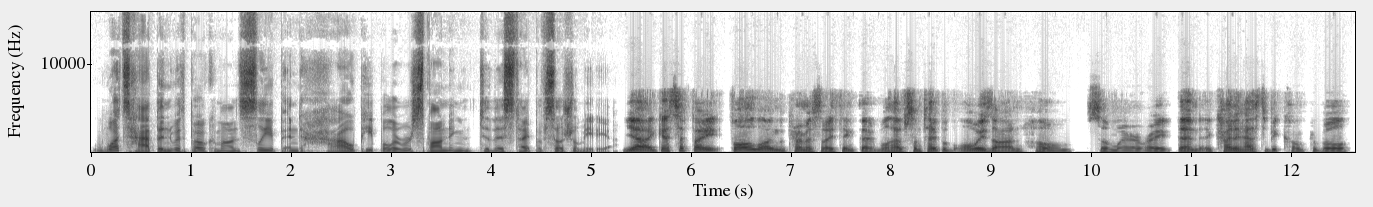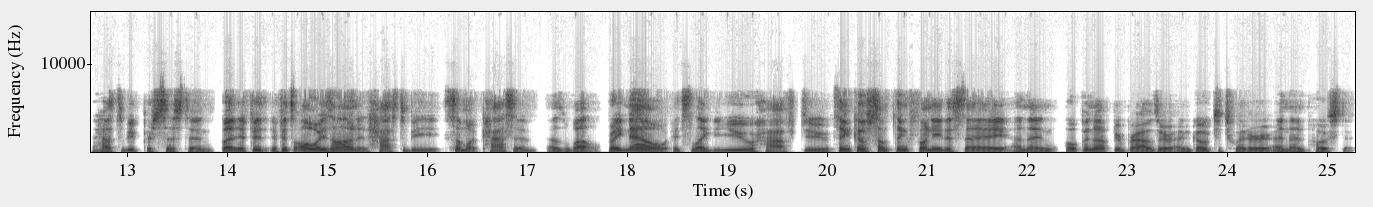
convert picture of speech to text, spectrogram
What's happened with Pokemon Sleep and how people are responding to this type of social media? Yeah, I guess if I follow along the premise that I think that we'll have some type of always on home somewhere, right? Then it kind of has to be comfortable. It has to be persistent. But if it if it's always on, it has to be somewhat passive as well. Right now, it's like you have to think of something funny to say and then open up your browser and go to Twitter and then post it.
